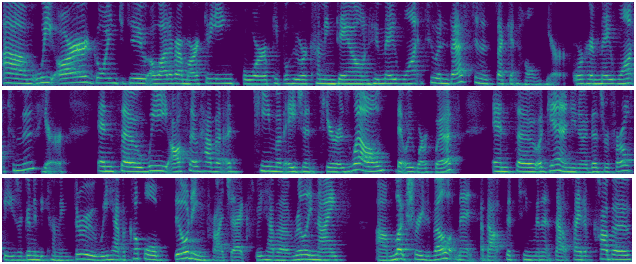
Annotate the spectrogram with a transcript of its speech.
um, we are going to do a lot of our marketing for people who are coming down who may want to invest in a second home here or who may want to move here. And so we also have a, a team of agents here as well that we work with. And so again, you know, those referral fees are going to be coming through. We have a couple building projects. We have a really nice um, luxury development about 15 minutes outside of Cabo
